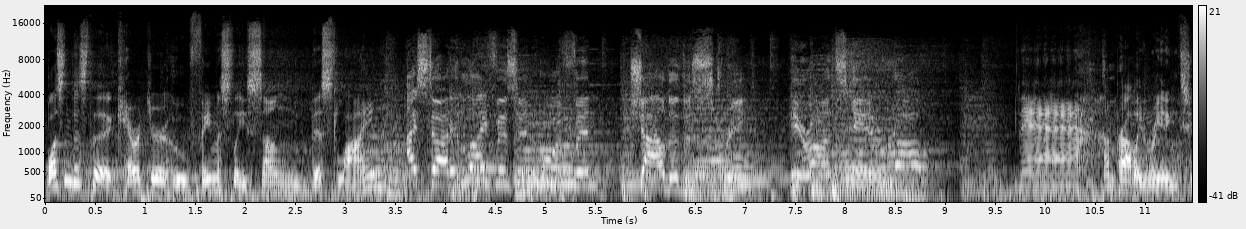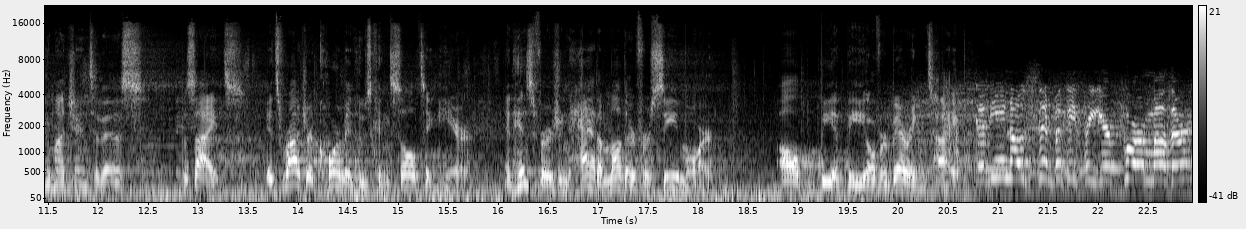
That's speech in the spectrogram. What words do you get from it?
wasn't this the character who famously sung this line? I started life as an orphan, child of the street, here on Skid Row. Nah, I'm probably reading too much into this. Besides, it's Roger Corman who's consulting here, and his version had a mother for Seymour, albeit the overbearing type. Have you no sympathy for your poor mother?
